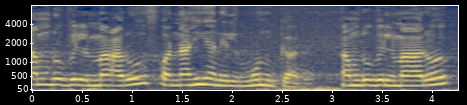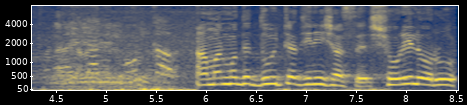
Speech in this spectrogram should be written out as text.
আমরুবিল মারুফ ও নাহিয়ানিল মুনকার। আমরুবিল মারুফ আমার মধ্যে দুইটা জিনিস আছে, শরীর ও রুহ।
